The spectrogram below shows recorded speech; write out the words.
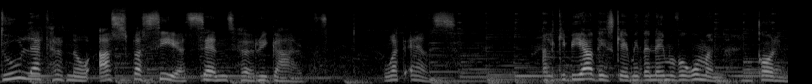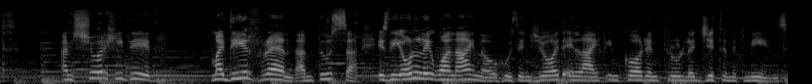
do let her know Aspasia sends her regards. What else? Alcibiades gave me the name of a woman in Corinth. I'm sure he did. My dear friend, Anthusa, is the only one I know who's enjoyed a life in Corinth through legitimate means.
